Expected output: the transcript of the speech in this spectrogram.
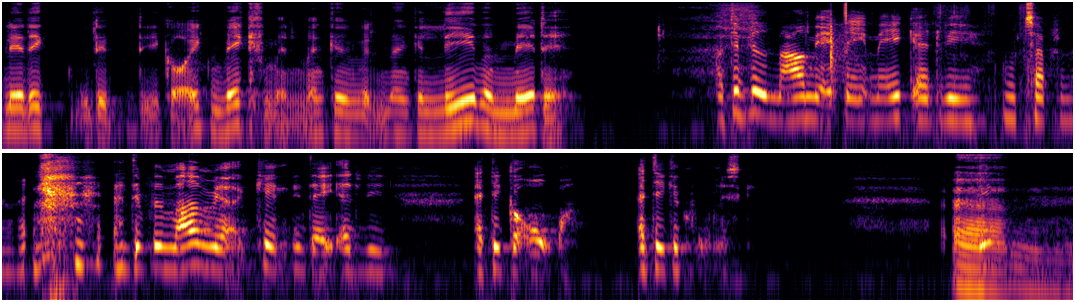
bliver det, ikke, det, det går ikke væk, men man kan, man kan leve med det. Og det er blevet meget mere i dag med, ikke, at vi... Nu tabte min ring. at det er blevet meget mere kendt i dag, at, vi, at det går over. At det ikke er kronisk. Øhm,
